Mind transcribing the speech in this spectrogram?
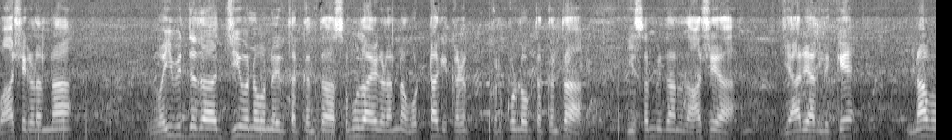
ಭಾಷೆಗಳನ್ನು ವೈವಿಧ್ಯದ ಜೀವನವನ್ನು ಇರತಕ್ಕಂಥ ಸಮುದಾಯಗಳನ್ನು ಒಟ್ಟಾಗಿ ಕರ್ಕೊಂಡು ಹೋಗ್ತಕ್ಕಂಥ ಈ ಸಂವಿಧಾನದ ಆಶಯ ಜಾರಿಯಾಗಲಿಕ್ಕೆ ನಾವು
